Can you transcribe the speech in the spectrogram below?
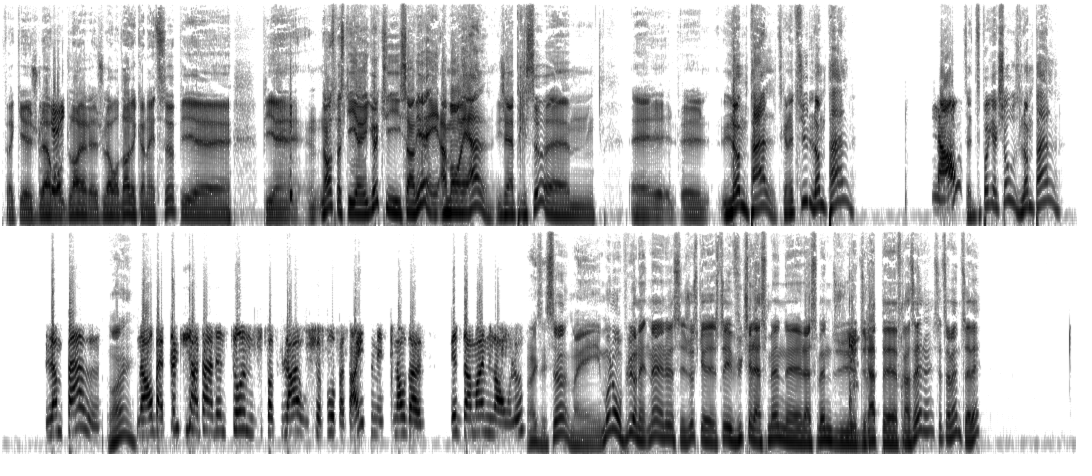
Fait que je voulais avoir de l'air, je voulais avoir de l'air de connaître ça, puis... euh, puis euh, non, c'est parce qu'il y a un gars qui s'en vient à Montréal. J'ai appris ça. Euh, euh, L'homme pâle. Tu connais-tu l'homme pâle? Non. Ça te dit pas quelque chose, l'homme pâle? L'homme pâle? Ouais. Non, ben, peut-être que j'entendais une toune qui est populaire ou je sais pas, peut-être, mais sinon, dans, vite de même, non, là. Ouais, c'est ça. Mais moi non plus, honnêtement, là, c'est juste que, tu sais, vu que c'est la semaine, euh, la semaine du, du rap français, là, cette semaine, tu savais?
